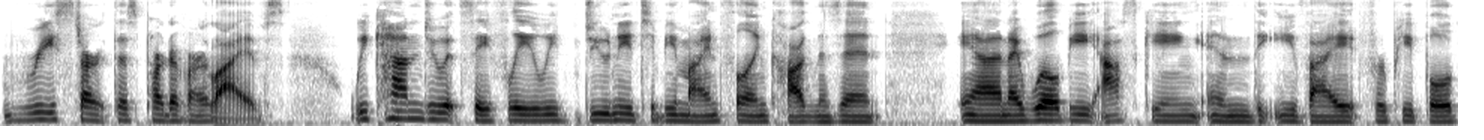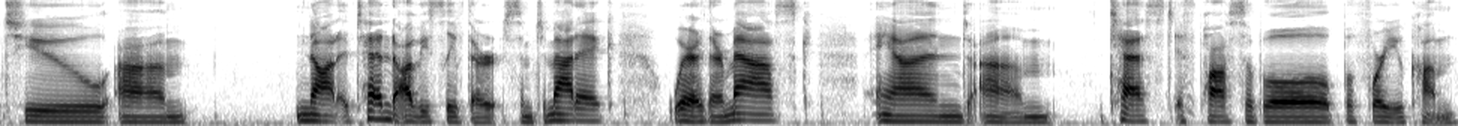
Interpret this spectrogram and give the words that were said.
restart this part of our lives. We can do it safely. We do need to be mindful and cognizant. And I will be asking in the Evite for people to um, not attend, obviously, if they're symptomatic, wear their mask, and um, test if possible before you come.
